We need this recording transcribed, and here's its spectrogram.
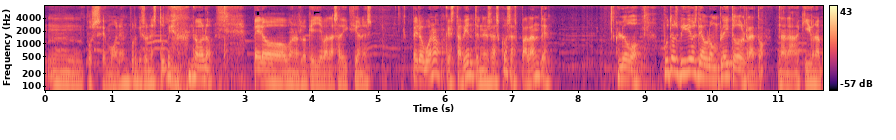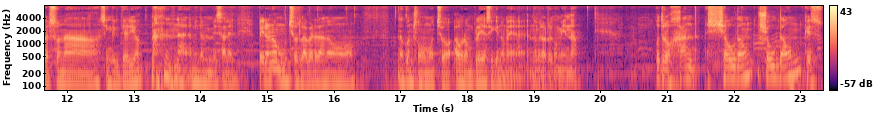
mm, pues se mueren porque son estúpidos. No, no. Pero bueno, es lo que llevan las adicciones. Pero bueno, que está bien tener esas cosas, para adelante. Luego, putos vídeos de Auronplay todo el rato. Nada, aquí una persona sin criterio. Nada, a mí también me salen. Pero no muchos, la verdad, no, no consumo mucho Auronplay, así que no me, no me lo recomienda. Otro Hunt Showdown, Showdown, que es,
